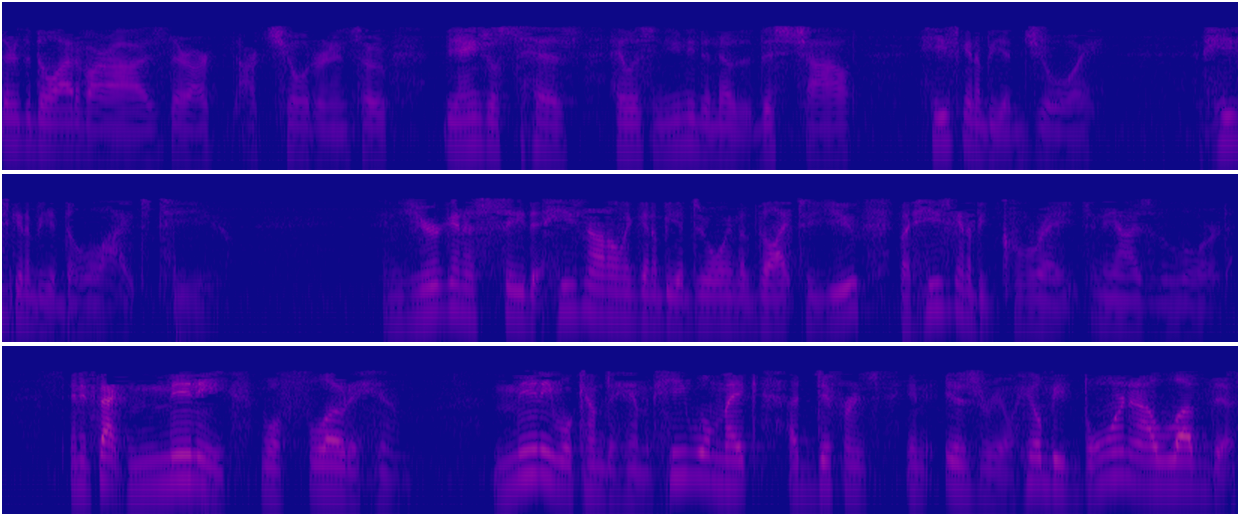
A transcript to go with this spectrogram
they're the delight of our eyes. They're our our children. And so the angel says, "Hey, listen, you need to know that this child, he's going to be a joy and He's going to be a delight to you. And you're going to see that He's not only going to be a joy and a delight to you, but He's going to be great in the eyes of the Lord. And in fact, many will flow to Him. Many will come to him, and he will make a difference in Israel. He'll be born, and I love this.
